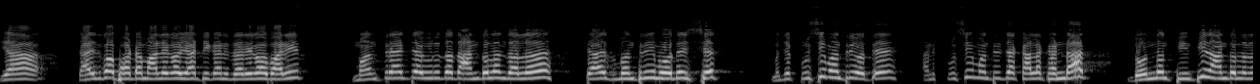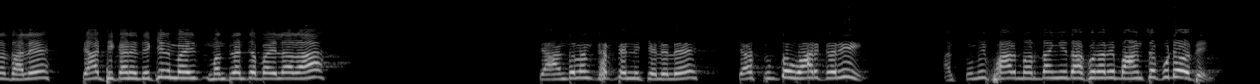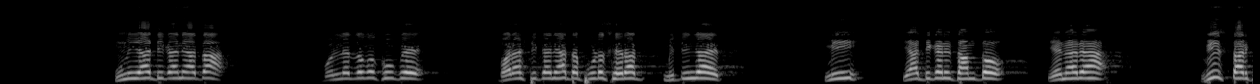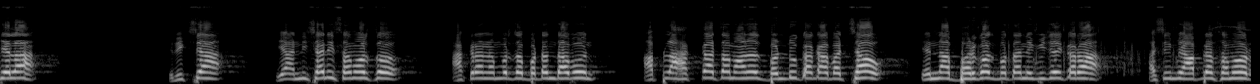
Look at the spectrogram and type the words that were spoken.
या चाळीसगाव फाटा मालेगाव या ठिकाणी दरेगाव बारीत मंत्र्यांच्या विरोधात आंदोलन झालं. त्याच मंत्री महोदय शेत म्हणजे कृषी मंत्री होते. आणि कृषी मंत्रीच्या कालखंडात दोन दोन तीन तीन आंदोलन झाले. त्या ठिकाणी देखील मै- मंत्र्यांच्या बैलाला त्या आंदोलनकर्त्यांनी केलेले. त्यास तुमचं वार करी. आणि तुम्ही फार मर्दांगी दाखवणारे माणसं कुठे होते? म्हणून या ठिकाणी आता बोलण्याजोगं खूप आहे. बऱ्याच ठिकाणी आता पुढे शहरात मिटिंग आहेत. मी या ठिकाणी थांबतो. येणाऱ्या वीस तारखेला रिक्षा या निशाणी समोरचं अकरा नंबरचं बटन दाबून आपला हक्काचा माणूस बंडू काका बच्छाव यांना भरघोस मताने विजय करा अशी मी आपल्यासमोर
